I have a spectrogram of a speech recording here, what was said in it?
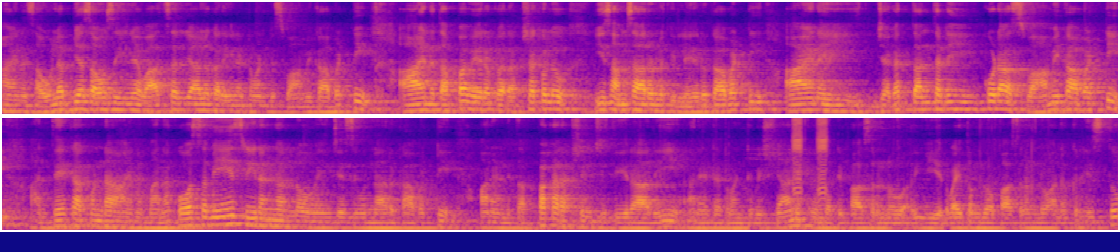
ఆయన సౌలభ్య సౌశీల్య వాత్సల్యాలు కలిగినటువంటి స్వామి కాబట్టి ఆయన తప్ప వేరొక రక్షకులు ఈ సంసారులకి లేరు కాబట్టి ఆయన ఈ జగత్తంతటి కూడా స్వామి కాబట్టి అంతేకాకుండా ఆయన మన కోసమే శ్రీరంగంలో వేయించేసి ఉన్నారు కాబట్టి మనల్ని తప్పక రక్షించి తీరాలి అనేటటువంటి విషయాన్ని క్రిందటి పాసరంలో ఈ ఇరవై తొమ్మిదవ పాసరంలో అనుగ్రహిస్తూ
